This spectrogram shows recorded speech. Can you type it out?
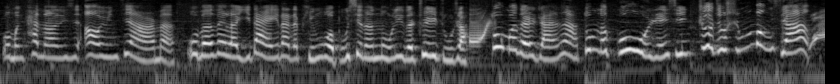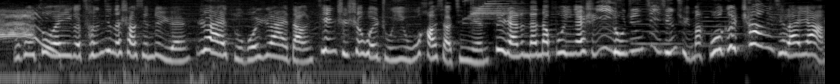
我们看到那些奥运健儿们，我们为了一代一代的苹果不懈的努力的追逐着，多么的燃啊，多么的鼓舞人心，这就是梦想。不过，作为一个曾经的少先队员，热爱祖国，热爱党，坚持社会主义五好小青年，最燃的难道不应该是《义勇军进行曲》吗？国歌唱起来呀！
